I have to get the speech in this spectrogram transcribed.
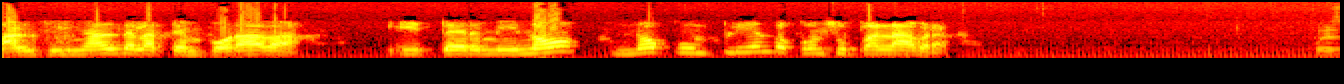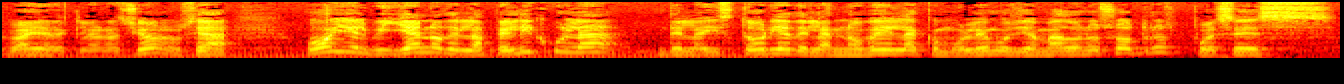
al final de la temporada y terminó no cumpliendo con su palabra. Pues vaya declaración, o sea, hoy el villano de la película, de la historia, de la novela, como le hemos llamado nosotros, pues es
